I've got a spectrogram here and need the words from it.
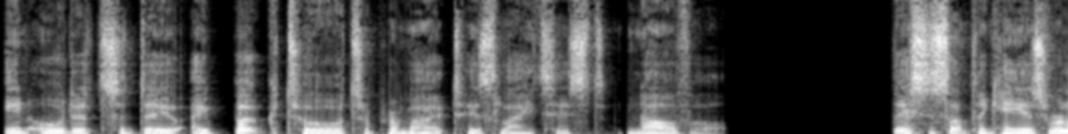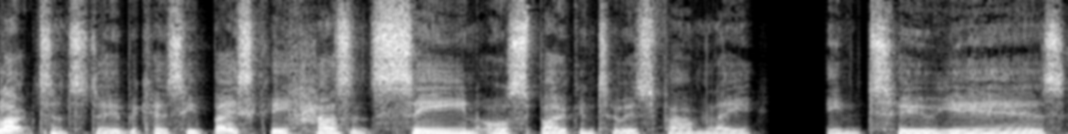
in order to do a book tour to promote his latest novel. This is something he is reluctant to do because he basically hasn't seen or spoken to his family in two years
